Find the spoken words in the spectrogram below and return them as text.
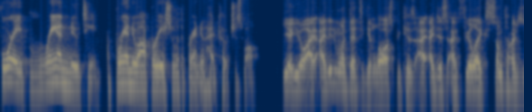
for a brand new team, a brand new operation with a brand new head coach as well. Yeah, you know, I, I didn't want that to get lost because I, I just I feel like sometimes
